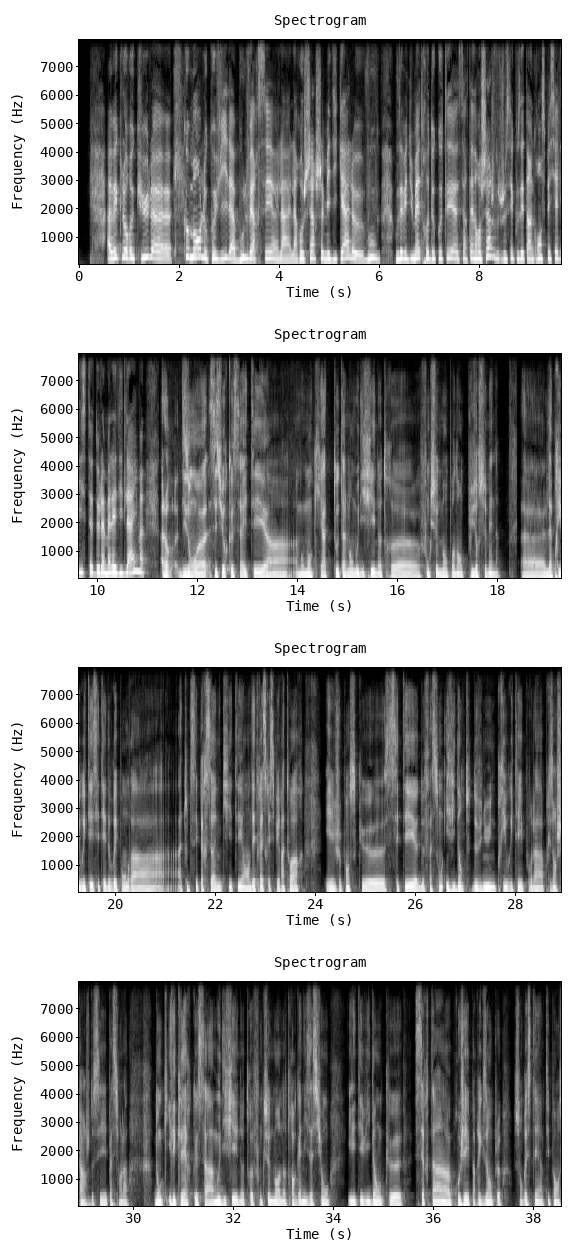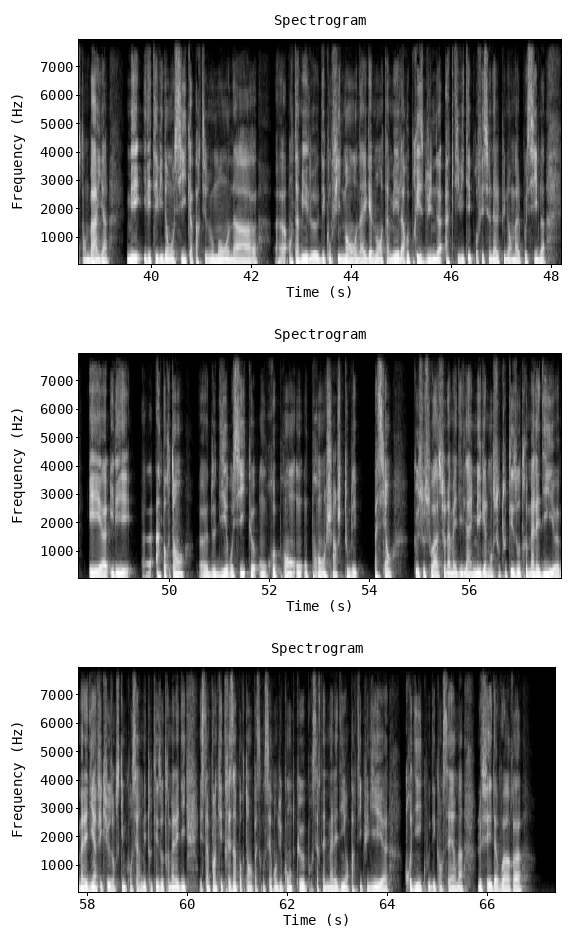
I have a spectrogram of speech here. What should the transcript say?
Avec le recul, euh, comment le Covid a bouleversé euh, la, recherche médicale? Vous, vous avez dû mettre de côté euh, certaines recherches. Je sais que vous êtes un grand spécialiste de la maladie de Lyme. Alors, disons, c'est sûr que ça a été un, moment qui a totalement modifié notre fonctionnement pendant plusieurs semaines. la priorité, c'était de répondre à toutes ces personnes qui étaient en détresse respiratoire et je pense que c'était de façon évidente devenu une priorité pour la prise en charge de ces patients-là. Donc il est clair que ça a modifié notre fonctionnement, notre organisation. Il est évident que certains projets, par exemple, sont restés un petit peu en stand-by, mais il est évident aussi qu'à partir du moment où on a euh, entamé le déconfinement, on a également entamé la reprise d'une activité professionnelle plus normale possible. Et euh, il est euh, important de dire aussi qu'on reprend, on, on prend en charge tous les patients, que ce soit sur la maladie de Lyme, mais également sur toutes les autres maladies, euh, maladies infectieuses en ce qui me concerne, mais toutes les autres maladies. Et c'est un point qui est très important parce qu'on s'est rendu compte que pour certaines maladies, en particulier euh, chroniques ou des cancers, ben, le fait d'avoir euh,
